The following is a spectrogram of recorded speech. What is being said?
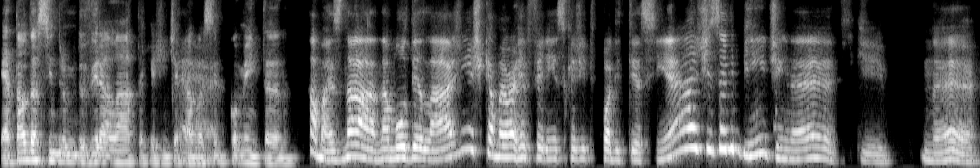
é a tal da síndrome do vira-lata que a gente acaba é. sempre comentando. Ah, mas na, na modelagem acho que a maior referência que a gente pode ter assim é a Gisele Bündchen, né? Que, né?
